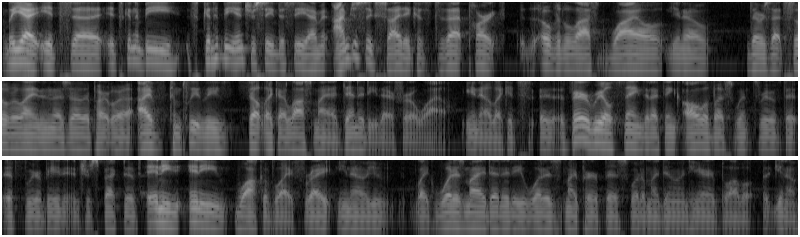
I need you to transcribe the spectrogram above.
but yeah, it's uh, it's going to be it's going to be interesting to see. I mean, I'm just excited because to that part over the last while, you know, there was that silver lining and there's the other part where I've completely felt like I lost my identity there for a while. You know, like it's a, a very real thing that I think all of us went through if, the, if we were being introspective. Any any walk of life, right? You know, you like what is my identity? What is my purpose? What am I doing here? Blah blah. You know,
